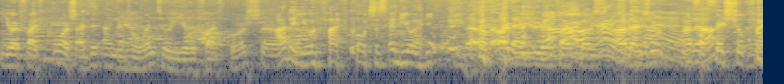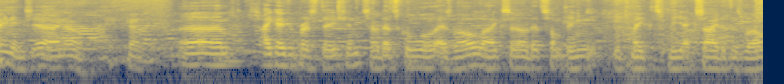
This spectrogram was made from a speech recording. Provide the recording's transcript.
UI5 course, I, did, I never went to a UI5 course. Uh, Are there UI5 courses anyway? Uh, are there UI5 courses? Oh, there's Oh, there are? official trainings. Yeah, I know. Okay. Um, I gave a presentation, so that's cool as well. Like, so that's something which makes me excited as well.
